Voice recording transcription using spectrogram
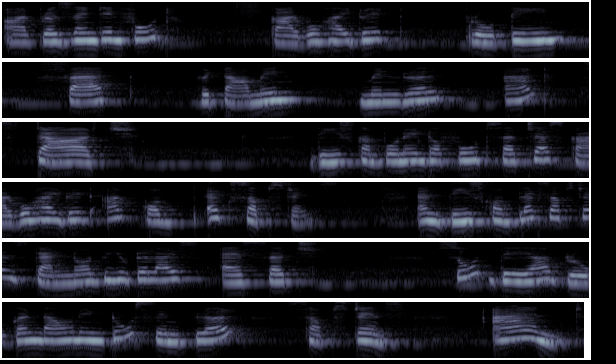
are present in food? Carbohydrate, protein, fat, vitamin, mineral and starch. These components of food such as carbohydrate are complex substance and these complex substance cannot be utilized as such. So they are broken down into simpler substance and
